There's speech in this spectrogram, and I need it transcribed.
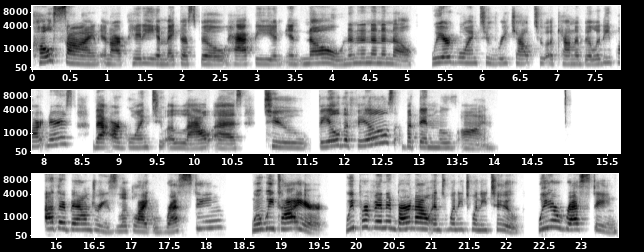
co-sign in our pity and make us feel happy. And, and no, no, no, no, no, no. We are going to reach out to accountability partners that are going to allow us to feel the feels, but then move on. Other boundaries look like resting when we tired. We prevented burnout in 2022. We are resting.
